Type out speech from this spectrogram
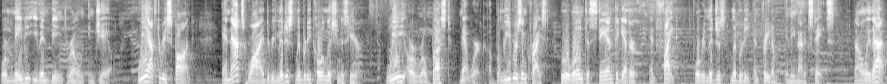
or maybe even being thrown in jail. We have to respond. And that's why the Religious Liberty Coalition is here. We are a robust network of believers in Christ who are willing to stand together and fight for religious liberty and freedom in the United States. Not only that,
